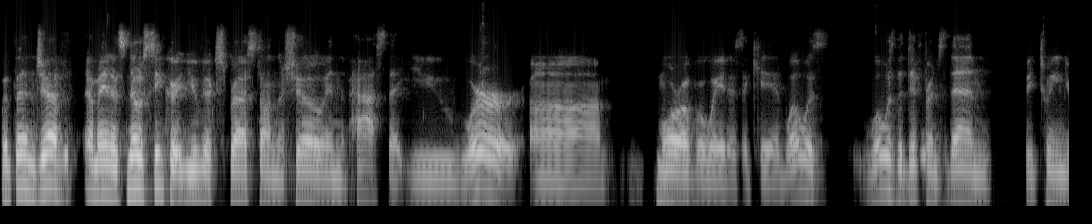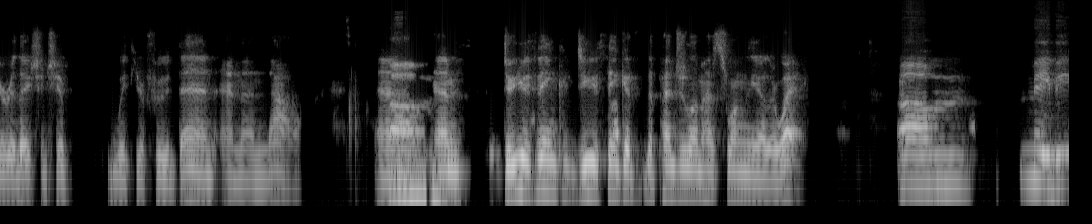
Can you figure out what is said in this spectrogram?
But then, Jeff, I mean, it's no secret you've expressed on the show in the past that you were um, more overweight as a kid. What was what was the difference then between your relationship with your food then and then now? And, um, and do you think do you think it, the pendulum has swung the other way? Um, maybe.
